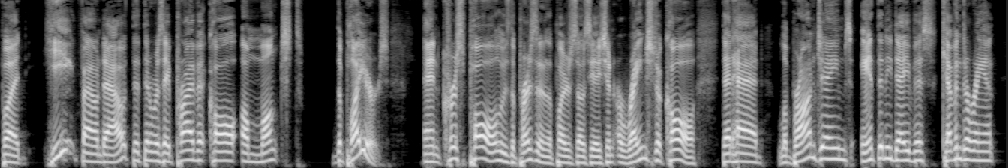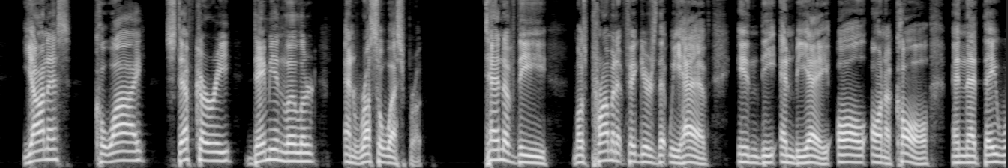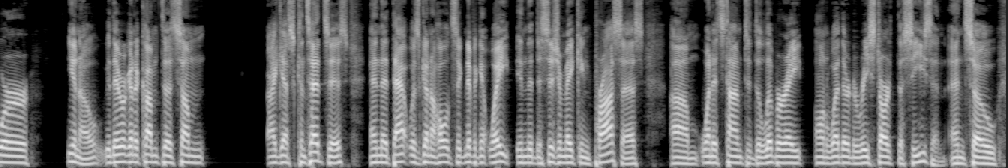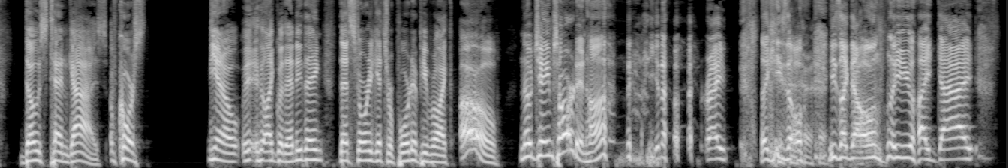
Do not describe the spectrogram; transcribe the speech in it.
But he found out that there was a private call amongst the players. And Chris Paul, who's the president of the Players Association, arranged a call that had LeBron James, Anthony Davis, Kevin Durant, Giannis, Kawhi, Steph Curry, Damian Lillard, and Russell Westbrook. 10 of the most prominent figures that we have in the NBA all on a call and that they were, you know, they were going to come to some I guess consensus and that that was going to hold significant weight in the decision making process um, when it's time to deliberate on whether to restart the season. And so those 10 guys, of course, you know, like with anything, that story gets reported. People are like, oh, no James Harden, huh? you know, right? Like he's the he's like the only like guy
